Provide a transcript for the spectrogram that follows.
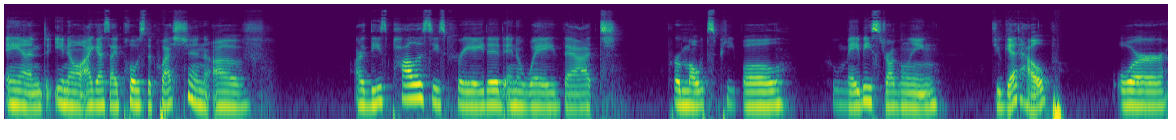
And, you know, I guess I pose the question of are these policies created in a way that promotes people who may be struggling to get help? Or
